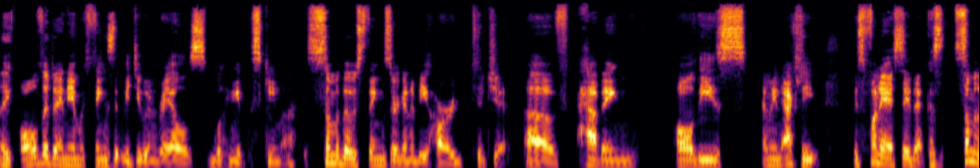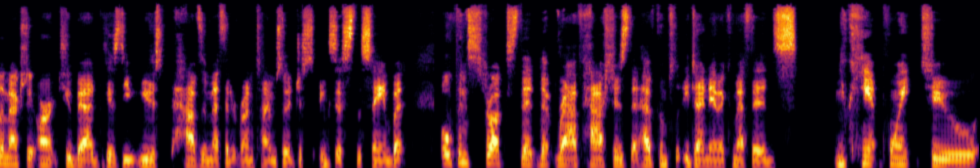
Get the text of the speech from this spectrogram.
like all the dynamic things that we do in Rails looking at the schema. Some of those things are going to be hard to JIT of having all these. I mean, actually, it's funny I say that because some of them actually aren't too bad because you, you just have the method at runtime. So it just exists the same, but open structs that, that wrap hashes that have completely dynamic methods. You can't point to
